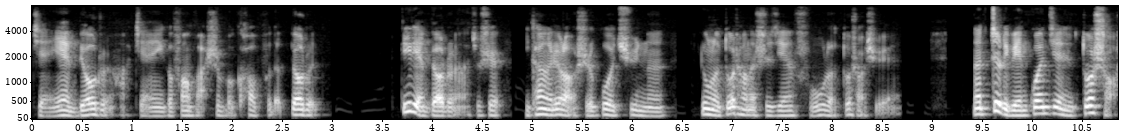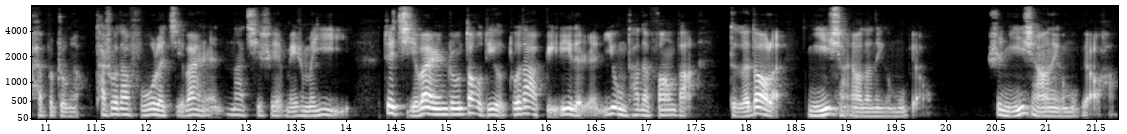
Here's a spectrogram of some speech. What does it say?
检验标准哈，检验一个方法是否靠谱的标准。第一点标准啊，就是你看看这个老师过去呢用了多长的时间，服务了多少学员。那这里边关键多少还不重要，他说他服务了几万人，那其实也没什么意义。这几万人中到底有多大比例的人用他的方法得到了你想要的那个目标？是你想要那个目标哈，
